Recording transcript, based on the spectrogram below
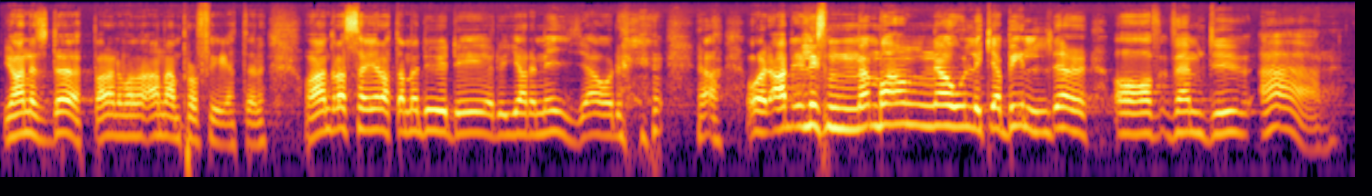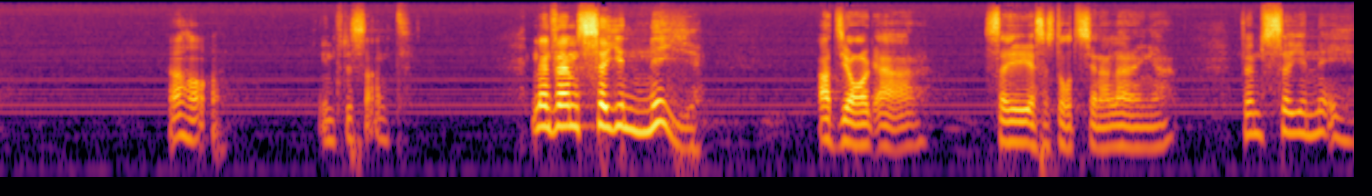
Johannes döparen, det var en annan profet. Och andra säger att ja, men du är det, du är Jeremia. Och, du, ja, och det är liksom många olika bilder av vem du är. Jaha, intressant. Men vem säger ni att jag är? Säger Jesus då till sina lärjungar. Vem säger ni?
